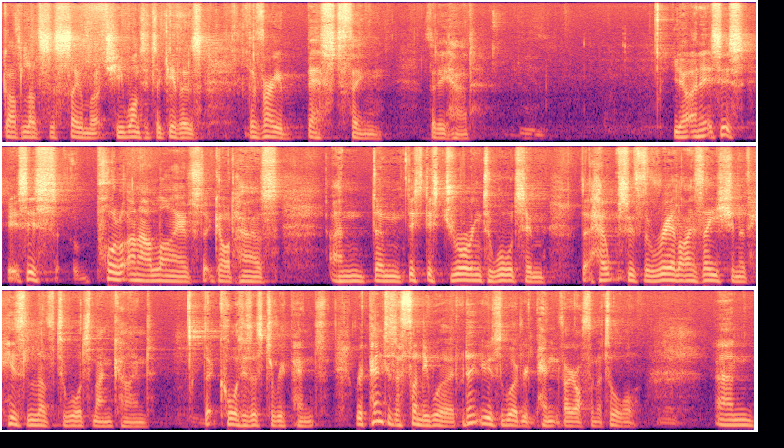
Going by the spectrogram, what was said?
God loves us so much, he wanted to give us the very best thing that he had. You know, and it's this, it's this pull on our lives that God has, and um, this, this drawing towards him that helps with the realization of his love towards mankind that causes us to repent. Repent is a funny word. We don't use the word repent very often at all. And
